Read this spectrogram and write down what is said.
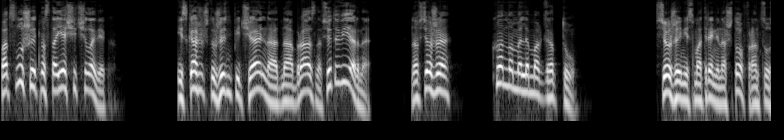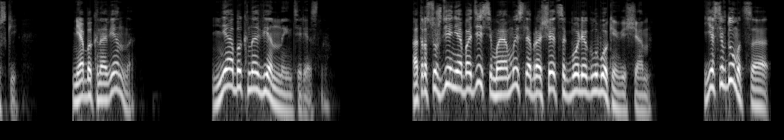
подслушает настоящий человек. И скажет, что жизнь печальна, однообразна. Все это верно. Но все же... Все же, несмотря ни на что, французский. Необыкновенно. Необыкновенно интересно. От рассуждения об Одессе моя мысль обращается к более глубоким вещам. Если вдуматься,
